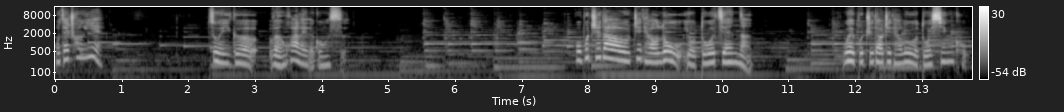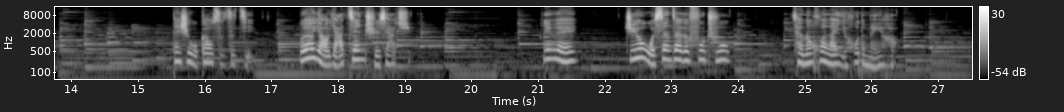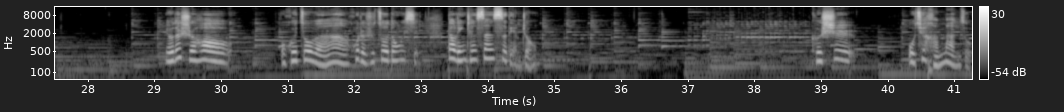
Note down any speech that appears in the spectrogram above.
我在创业，做一个文化类的公司。我不知道这条路有多艰难。我也不知道这条路有多辛苦，但是我告诉自己，我要咬牙坚持下去，因为只有我现在的付出，才能换来以后的美好。有的时候，我会做文案或者是做东西，到凌晨三四点钟，可是我却很满足。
